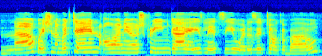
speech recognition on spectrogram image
Now, question number 10 on your screen, guys. Let's see what does it talk about.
